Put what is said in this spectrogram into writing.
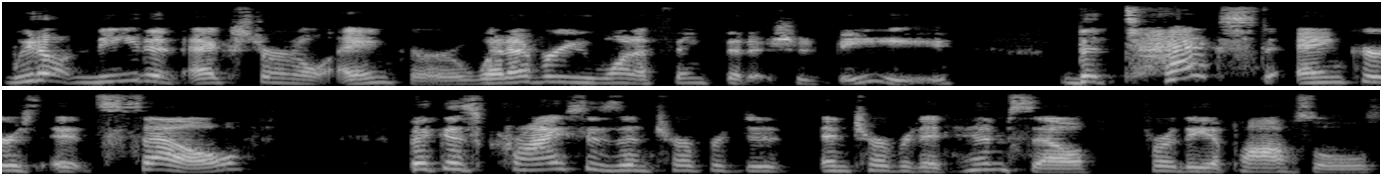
we don't need an external anchor, whatever you want to think that it should be. The text anchors itself because Christ has interpreted interpreted himself for the apostles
